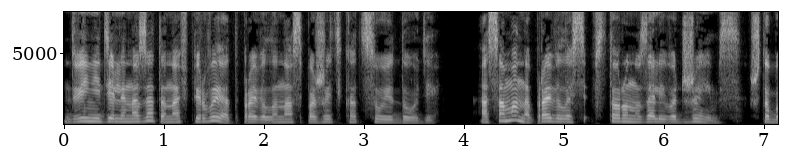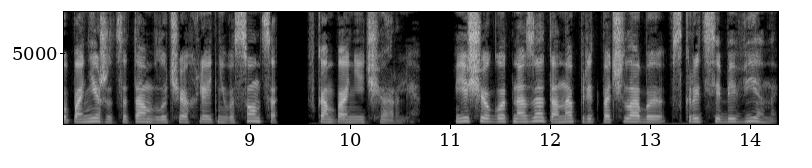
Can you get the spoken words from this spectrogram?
Две недели назад она впервые отправила нас пожить к отцу и Доди, а сама направилась в сторону залива Джеймс, чтобы понежиться там в лучах летнего солнца в компании Чарли. Еще год назад она предпочла бы вскрыть себе вены,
